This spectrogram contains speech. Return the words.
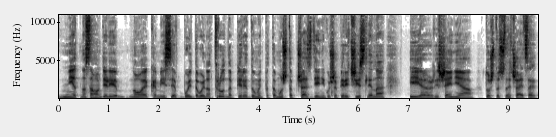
Нет, на самом деле новая комиссия будет довольно трудно передумать, потому что часть денег уже перечислена, и решение, то, что случается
